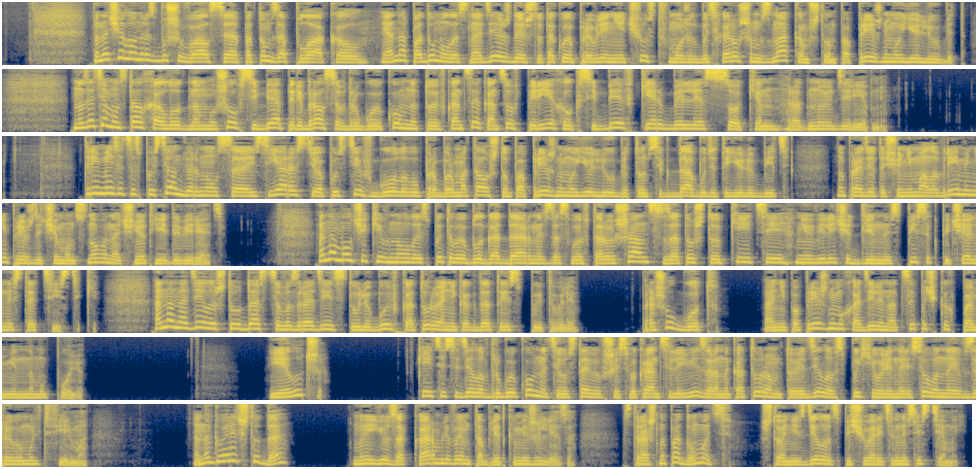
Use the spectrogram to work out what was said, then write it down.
Поначалу он разбушевался, потом заплакал, и она подумала с надеждой, что такое проявление чувств может быть хорошим знаком, что он по-прежнему ее любит. Но затем он стал холодным, ушел в себя, перебрался в другую комнату и в конце концов переехал к себе в Кербеле-Сокин, родную деревню. Три месяца спустя он вернулся и с яростью, опустив голову, пробормотал, что по-прежнему ее любит, он всегда будет ее любить но пройдет еще немало времени, прежде чем он снова начнет ей доверять. Она молча кивнула, испытывая благодарность за свой второй шанс, за то, что Кейти не увеличит длинный список печальной статистики. Она надеялась, что удастся возродить ту любовь, которую они когда-то испытывали. Прошел год, они по-прежнему ходили на цыпочках по минному полю. Ей лучше? Кейти сидела в другой комнате, уставившись в экран телевизора, на котором то и дело вспыхивали нарисованные взрывы мультфильма. Она говорит, что да, мы ее закармливаем таблетками железа. Страшно подумать, что они сделают с пищеварительной системой.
